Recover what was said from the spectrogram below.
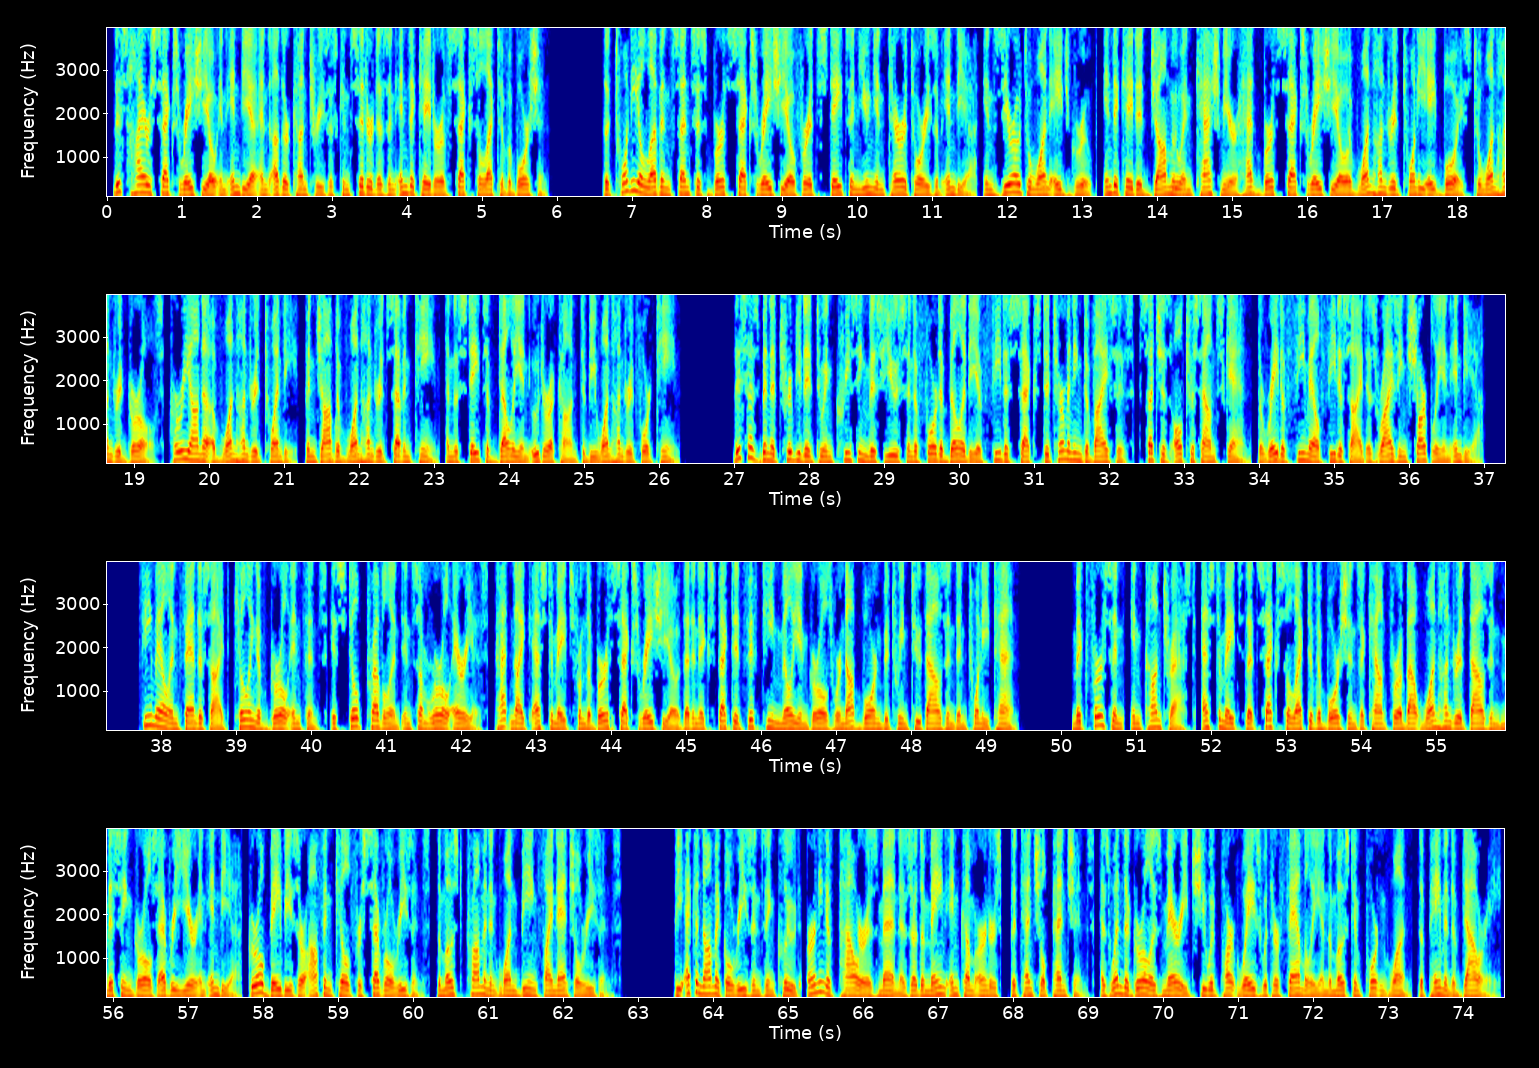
This higher sex ratio in India and other countries is considered as an indicator of sex-selective abortion. The 2011 census birth-sex ratio for its states and union territories of India, in 0 to 1 age group, indicated Jammu and Kashmir had birth-sex ratio of 128 boys to 100 girls, Haryana of 120, Punjab of 117, and the states of Delhi and Uttarakhand to be 114. This has been attributed to increasing misuse and affordability of fetus sex determining devices, such as ultrasound scan. The rate of female feticide is rising sharply in India. Female infanticide killing of girl infants is still prevalent in some rural areas. Patnaik estimates from the birth sex ratio that an expected 15 million girls were not born between 2000 and 2010. McPherson, in contrast, estimates that sex-selective abortions account for about 100,000 missing girls every year in India. Girl babies are often killed for several reasons, the most prominent one being financial reasons. The economical reasons include, earning of power as men as are the main income earners, potential pensions, as when the girl is married she would part ways with her family and the most important one, the payment of dowry.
